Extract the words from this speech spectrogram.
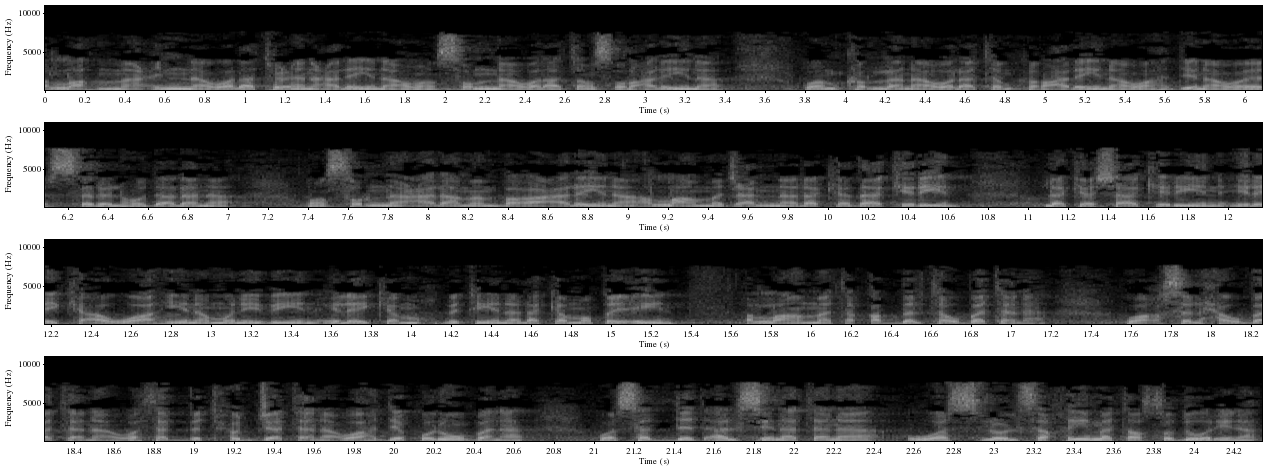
اللهم عنا ولا تعن علينا وانصرنا ولا تنصر علينا. وامكر لنا ولا تمكر علينا. واهدنا ويسر الهدى لنا. وانصرنا على من بغى علينا. اللهم اجعلنا لك ذاكرين لك شاكرين إليك أواهين منيبين إليك مخبتين لك مطيعين. اللهم تقبل توبتنا واغسل حوبتنا وثبت حجتنا واهد قلوبنا وسدد ألسنتنا واسلل سخيمة صدورنا.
